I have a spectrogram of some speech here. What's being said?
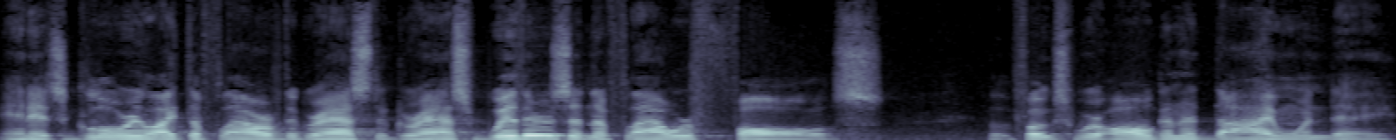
and its glory like the flower of the grass. The grass withers and the flower falls. But folks, we're all going to die one day.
